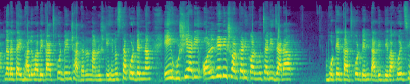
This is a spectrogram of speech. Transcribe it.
আপনারা তাই ভালোভাবে কাজ করবেন, সাধারণ মানুষকে হেনস্থা করবেন না। এই হুঁশিয়ারি অলরেডি সরকারি কর্মচারী যারা ভোটের কাজ করবেন, তাদের দেওয়া হয়েছে,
